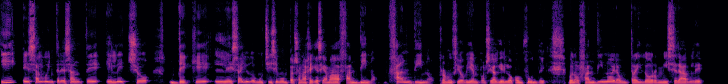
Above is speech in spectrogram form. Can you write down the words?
y es algo interesante el hecho de que les ayudó muchísimo un personaje que se llamaba Fandino. Fandino, pronuncio bien por si alguien lo confunde. Bueno, Fandino era un traidor miserable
